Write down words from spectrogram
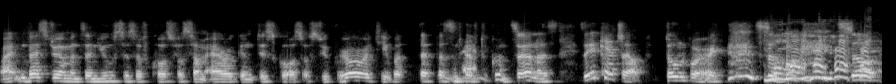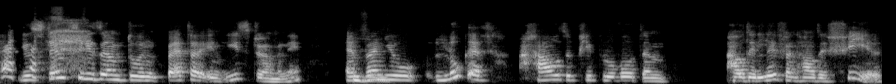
Right? And West Germans then use this, of course, for some arrogant discourse of superiority, but that doesn't have to concern us. They catch up. Don't worry. So, so you still see them doing better in East Germany. And mm-hmm. when you look at how the people who vote them how they live and how they feel,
